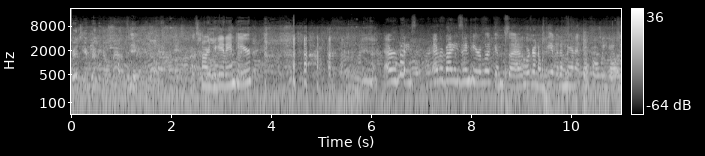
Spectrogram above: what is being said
really, it really don't matter which way you go. It's hard to get in here. everybody's everybody's in here looking, so we're gonna give it a minute before we go in.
